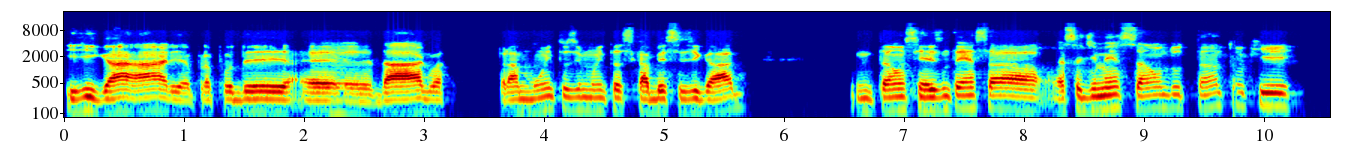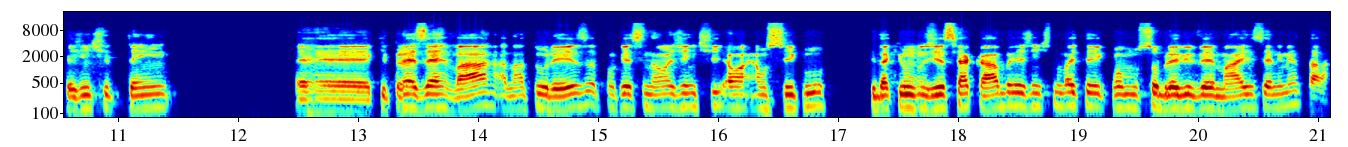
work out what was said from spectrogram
irrigar a área, para poder é, dar água para muitos e muitas cabeças de gado. Então, assim, eles não têm essa, essa dimensão do tanto que a gente tem é, que preservar a natureza, porque senão a gente é um é um ciclo que daqui a uns dias se acaba e a gente não vai ter como sobreviver mais e alimentar.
